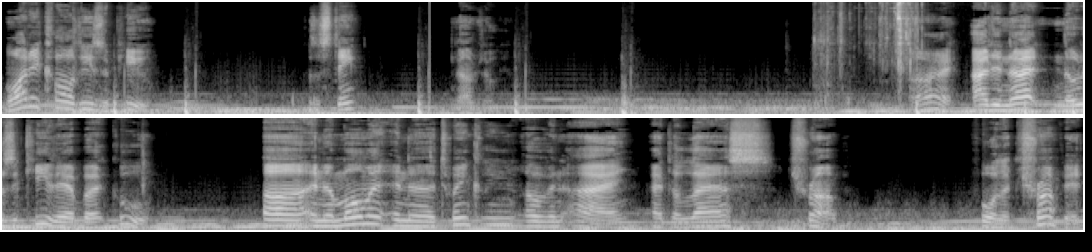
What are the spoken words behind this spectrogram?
Why do they call these a pew? Does it stink? No, I'm joking. Alright. I did not notice a key there, but cool. Uh, in a moment, in the twinkling of an eye, at the last trump, for the trumpet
